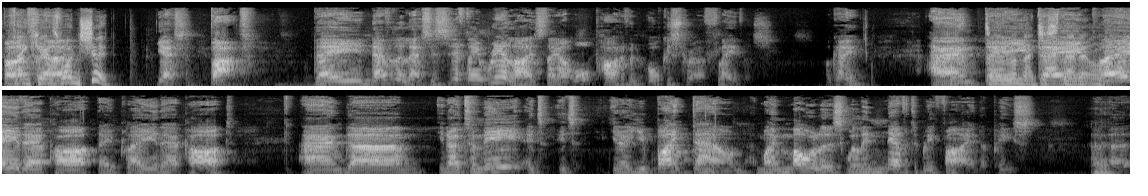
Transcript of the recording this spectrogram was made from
But, Thank you, as uh, one should. yes but they nevertheless it's as if they realize they are all part of an orchestra of flavors okay and they, just they play their part they play their part and um, you know to me it's it's you know you bite down my molars will inevitably find a piece a, a,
